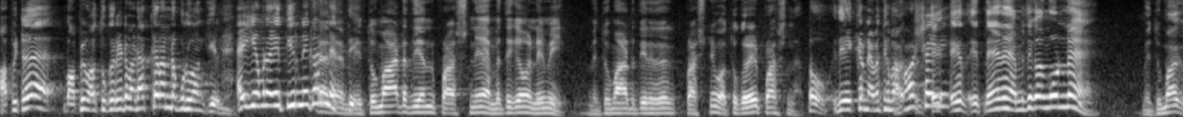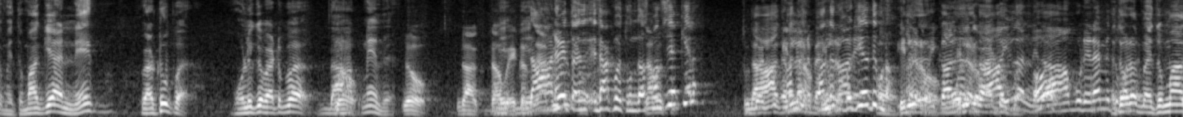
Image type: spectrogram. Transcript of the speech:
අපිට අපේ වතුකරයට වැඩක් කරන්න පුළුවන් කියලා. ඇයි එහෙම නැගේ තීරණය ගන්න නැත්තේ? මෙතුමාට තියෙන ප්‍රශ්නය ඇමතිකම නෙමෙයි මෙතුමාට තියෙන ප්‍රශ්නේ වතුකරේ ප්‍රශ්න ඔව් ඉතින් ඒක නැමතිකම ඒ- නෑ නෑ ඇමතිකම් ඕනේ නෑ මෙතුමා මෙතුමා කියන්නේ වැටුප. මූලික වැටුප දහක් නේද? එදා කිව්ව 3500ක් කියලා. ඒ මෙතුමා. මෙතුමා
